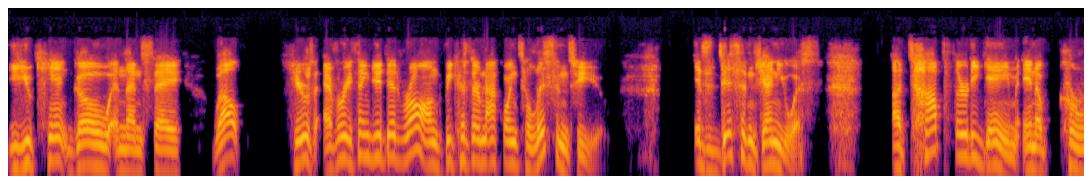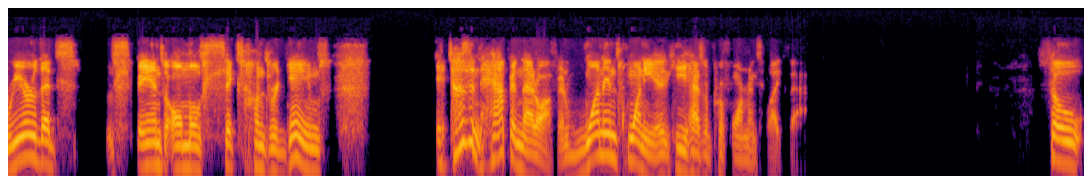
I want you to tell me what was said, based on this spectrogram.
You can't go and then say, well, here's everything you did wrong because they're not going to listen to you. It's disingenuous. A top 30 game in a career that spans almost 600 games It doesn't happen that often. One in 20, uh, he has a performance like that. So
